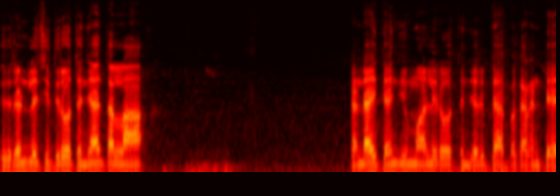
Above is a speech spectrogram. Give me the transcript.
இது ரெண்டு லட்சத்தி இருபத்தஞ்சாயிரம் தரலாம் ரெண்டாயிரத்தி அஞ்சு மாடல் இருபத்தஞ்சாயிரம் பேப்பர் கரண்ட்டு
